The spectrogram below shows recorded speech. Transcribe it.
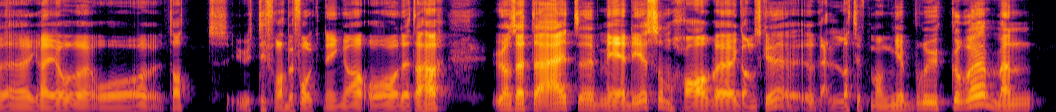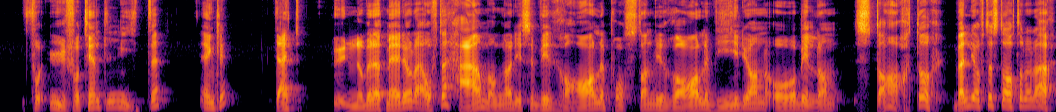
eh, greier og tatt ut ifra befolkninga og dette her. Uansett, det er et medie som har ganske relativt mange brukere, men for ufortjent lite, egentlig. Det er et undervurdert medie, og det er ofte her mange av disse virale postene, virale videoene og bildene starter. Veldig ofte starter det der.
